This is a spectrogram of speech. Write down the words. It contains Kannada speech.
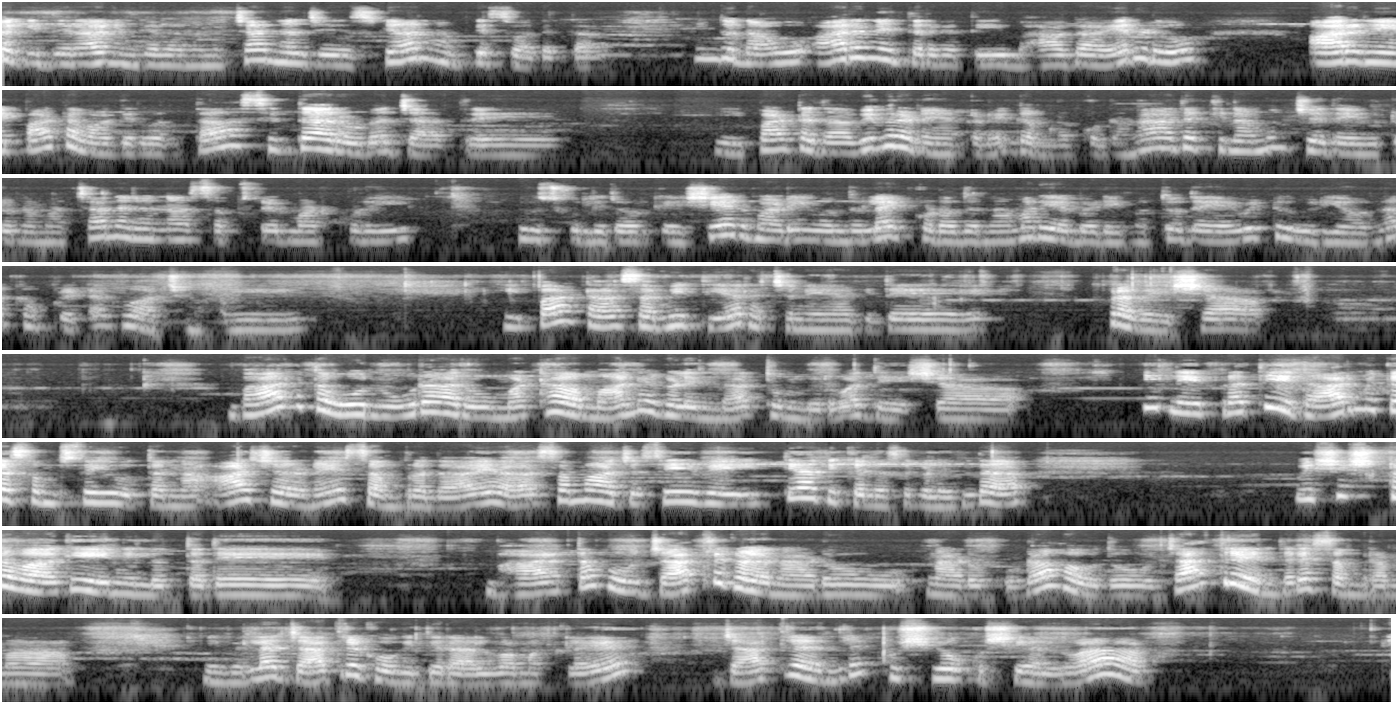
ಹೇಗಿದ್ದೀರಾ? ನಿಮಗೆಲ್ಲ ನಮ್ಮ ಚಾನಲ್ ಜೆ ಎಸ್ ನಮಗೆ ಸ್ವಾಗತ. ಇಂದು ನಾವು ಆರನೇ ತರಗತಿ ಭಾಗ ಎರಡು, ಆರನೇ ಪಾಠವಾಗಿರುವಂಥ ಸಿದ್ಧಾರೂಢ ಜಾತ್ರೆ. ಈ ಪಾಠದ ವಿವರಣೆಯ ಕಡೆ ಗಮನ ಕೊಡೋಣ. ಅದಕ್ಕಿಂತ ಮುಂಚೆ ದಯವಿಟ್ಟು ನಮ್ಮ ಚಾನಲನ್ನು ಸಬ್ಸ್ಕ್ರೈಬ್ ಮಾಡ್ಕೊಳ್ಳಿ. ಯೂಸ್ಫುಲ್ ಇರೋರಿಗೆ ಶೇರ್ ಮಾಡಿ, ಒಂದು ಲೈಕ್ ಕೊಡೋದನ್ನು ಮರೆಯಬೇಡಿ ಮತ್ತು ದಯವಿಟ್ಟು ವಿಡಿಯೋವನ್ನು ಕಂಪ್ಲೀಟಾಗಿ ವಾಚ್ ಮಾಡಿ. ಈ ಪಾಠ ಸಮಿತಿಯ ರಚನೆಯಾಗಿದೆ. ಪ್ರವೇಶ. ಭಾರತವು ನೂರಾರು ಮಠ ಮಾನ್ಯಗಳಿಂದ ತುಂಬಿರುವ ದೇಶ. ಇಲ್ಲಿ ಪ್ರತಿ ಧಾರ್ಮಿಕ ಸಂಸ್ಥೆಯು ತನ್ನ ಆಚರಣೆ, ಸಂಪ್ರದಾಯ, ಸಮಾಜ ಸೇವೆ ಇತ್ಯಾದಿ ಕೆಲಸಗಳಿಂದ ವಿಶಿಷ್ಟವಾಗಿ ನಿಲ್ಲುತ್ತದೆ. ಭಾರತವು ಜಾತ್ರೆಗಳ ನಾಡು ನಾಡು ಕೂಡ ಹೌದು. ಜಾತ್ರೆ ಎಂದರೆ ಸಂಭ್ರಮ. ನೀವೆಲ್ಲ ಜಾತ್ರೆಗೆ ಹೋಗಿದ್ದೀರಾ ಅಲ್ವಾ ಮಕ್ಕಳೇ? ಜಾತ್ರೆ ಅಂದರೆ ಖುಷಿಯೋ ಖುಷಿ ಅಲ್ವಾ?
